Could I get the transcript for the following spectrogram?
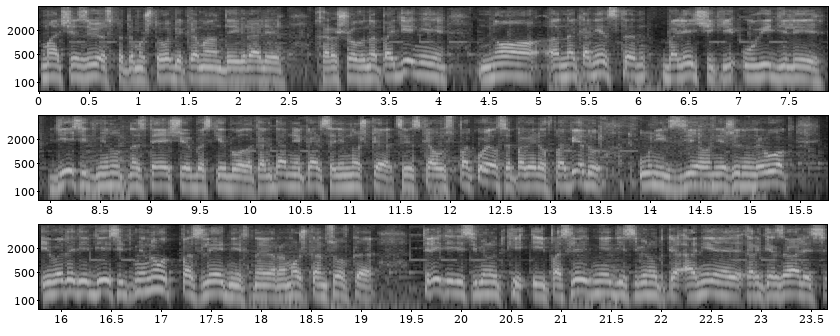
матча звезд, потому что обе команды играли хорошо в нападении, но наконец-то болельщики увидели 10 минут настоящего баскетбола, когда, мне кажется, немножко ЦСКА успокоился, поверил в победу, у них сделал неожиданный рывок, и вот эти 10 минут последних, наверное, может, концовка третьей десятиминутки и последняя десятиминутка, они характеризовались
